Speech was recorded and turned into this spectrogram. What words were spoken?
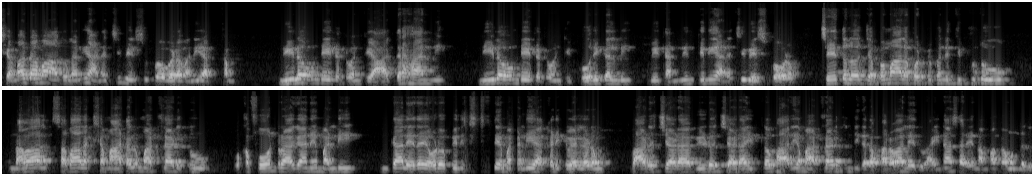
శమదమాదులని అణచివేసుకోవడం అని అర్థం. నీలో ఉండేటటువంటి ఆగ్రహాన్ని నీలో ఉండేటటువంటి కోరికల్ని వీటన్నింటినీ అణచివేసుకోవడం. చేతిలో జపమాల పట్టుకొని తిప్పుతూ నవా సవాలక్ష మాటలు మాట్లాడుతూ ఒక ఫోన్ రాగానే మళ్ళీ ఇంకా లేదా ఎవడో పిలిస్తే మళ్ళీ అక్కడికి వెళ్ళడం వాడొచ్చాడా వీడొచ్చాడా ఇంట్లో భార్య మాట్లాడుతుంది కదా పర్వాలేదు అయినా సరే నమ్మకం ఉండదు.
